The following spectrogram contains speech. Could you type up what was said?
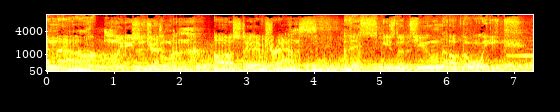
And now, ladies and gentlemen, on a state of trance, this is the tune of the week.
